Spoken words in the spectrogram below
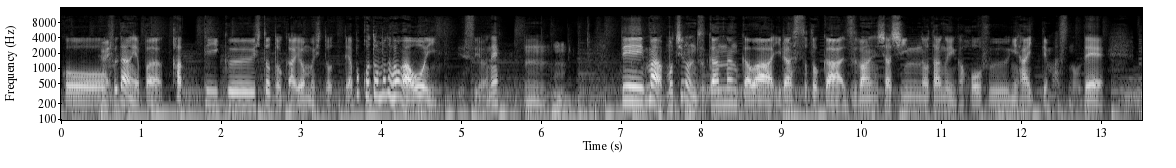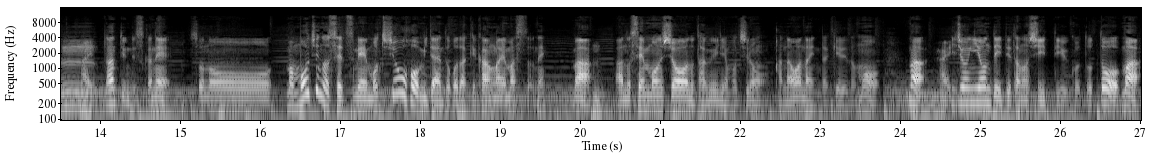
こう、はい、普段やっぱ買っていく人とか読む人ってやっぱ子供の方が多いんですよね。うん。うんで、まあもちろん図鑑なんかはイラストとか図版写真の類が豊富に入ってますので、うん、はい、なんて言うんですかね、その、まあ文字の説明、文字情報みたいなとこだけ考えますとね、まあ、うん、あの専門書の類にはもちろん叶わないんだけれども、まあ、非常に読んでいて楽しいっていうことと、まあ、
